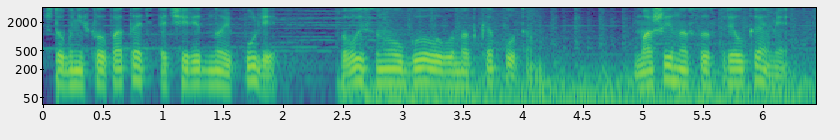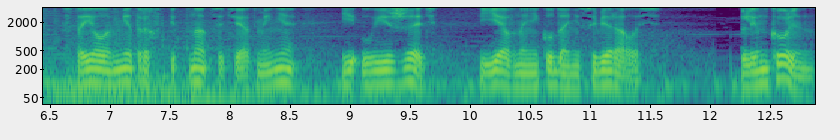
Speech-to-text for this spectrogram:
чтобы не схлопотать очередной пули, высунул голову над капотом – Машина со стрелками стояла метрах в 15 от меня и уезжать явно никуда не собиралась. Линкольн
